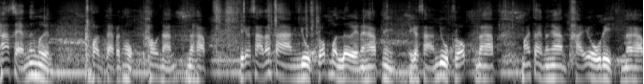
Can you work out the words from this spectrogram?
5 1 0 0 0 0 0ผ่อน8 6 0เท่านั้นนะครับ เอกสารต่างๆ อยู่ครบหมดเลยนะครับนี่เอกสารอยู่ครบนะครับ มาจากหน่วยงานไทยโอริกนะครับ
